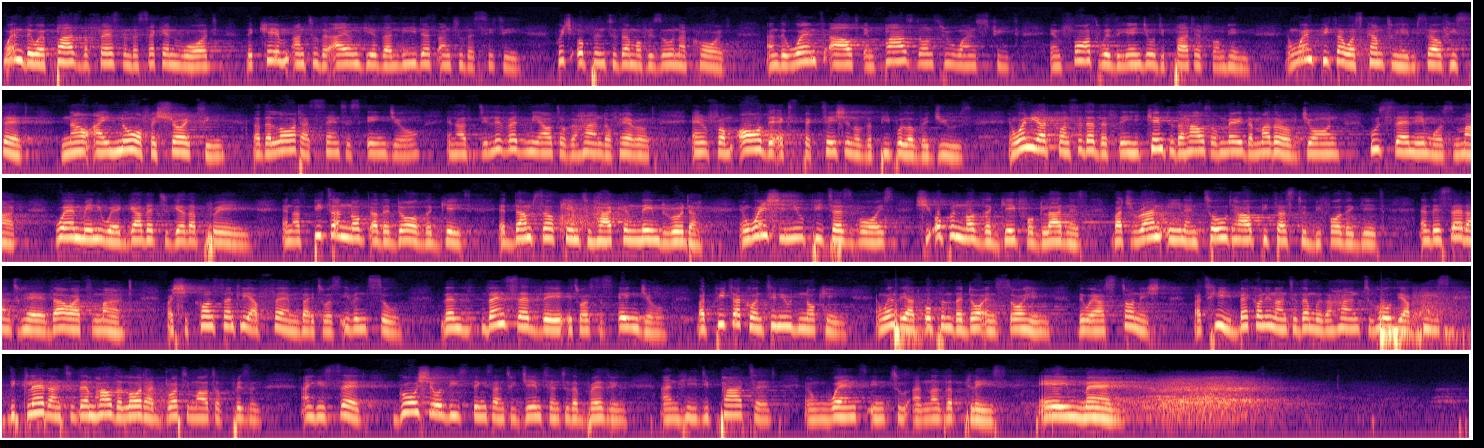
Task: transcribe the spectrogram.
When they were past the first and the second ward, they came unto the iron gate that leadeth unto the city, which opened to them of his own accord. And they went out and passed on through one street, and forthwith the angel departed from him. And when Peter was come to himself, he said, Now I know of a surety that the Lord has sent his angel and hath delivered me out of the hand of Herod and from all the expectation of the people of the Jews. And when he had considered the thing, he came to the house of Mary, the mother of John, whose surname was Mark where many were gathered together praying. And as Peter knocked at the door of the gate, a damsel came to hearken named Rhoda. And when she knew Peter's voice, she opened not the gate for gladness, but ran in and told how Peter stood before the gate. And they said unto her, Thou art mad. But she constantly affirmed that it was even so. Then, then said they, It was his angel. But Peter continued knocking. And when they had opened the door and saw him, they were astonished. But he, beckoning unto them with a hand to hold their peace, declared unto them how the Lord had brought him out of prison. And he said, Go show these things unto James and to the brethren. And he departed and went into another place. Amen. Amen.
